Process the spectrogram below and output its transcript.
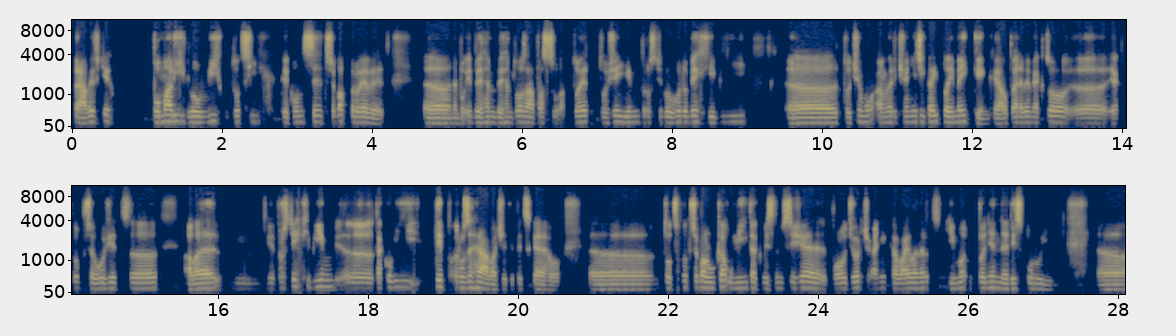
právě v těch pomalých, dlouhých útocích ke konci třeba projevit, eh, nebo i během, během toho zápasu. A to je to, že jim prostě dlouhodobě chybí eh, to, čemu američani říkají playmaking. Já úplně nevím, jak to, eh, jak to přeložit, ale mě prostě chybí uh, takový typ rozehrávače typického. Uh, to, co třeba Luka umí, tak myslím si, že Paul George ani Kawhi Leonard tím úplně nedisponují. Uh,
